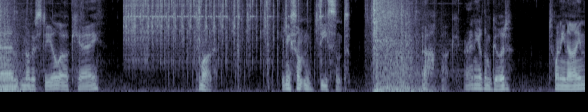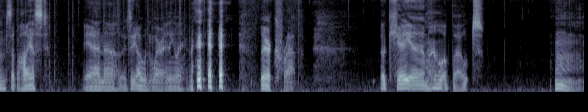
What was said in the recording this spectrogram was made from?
and another steel, okay. Come on. Give me something decent. Oh, fuck. Are any of them good? 29? Is that the highest? Yeah, no. I wouldn't wear it anyway. They're crap. Okay, um, how about... Hmm...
